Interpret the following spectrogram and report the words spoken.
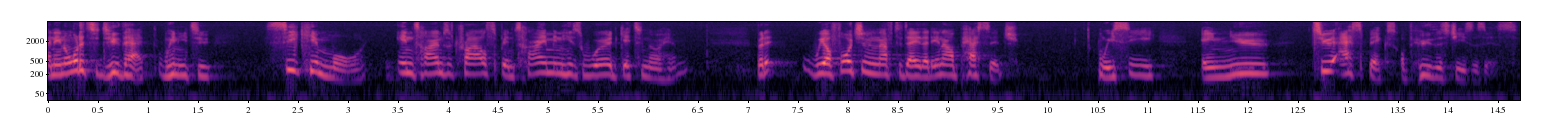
And in order to do that, we need to seek Him more in times of trial, spend time in His Word, get to know Him. But it, we are fortunate enough today that in our passage, we see a new two aspects of who this Jesus is.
